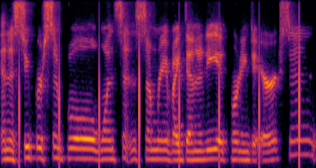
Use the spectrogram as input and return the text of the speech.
And a super simple one sentence summary of identity, according to Erikson,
